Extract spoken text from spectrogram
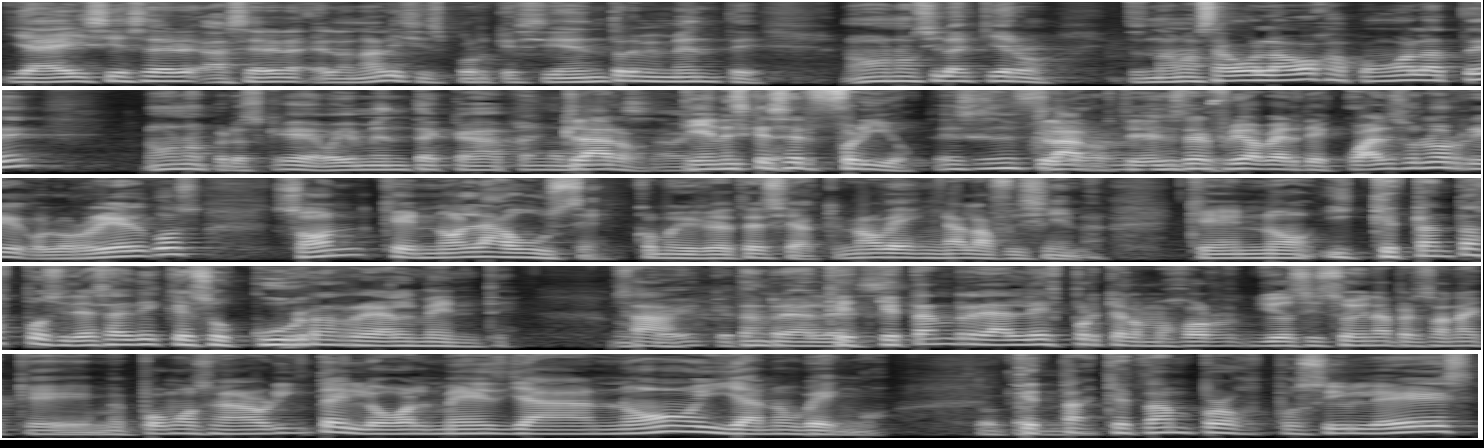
y ahí sí hacer, hacer el, análisis, porque si dentro de mi mente, no, no, sí la quiero, entonces nada más hago la hoja, pongo la T, no, no, pero es que obviamente acá pongo Claro, más, ver, tienes que ser frío. Tienes que ser frío, Claro, tienes que realmente. ser frío. A ver, ¿de cuáles son los riesgos? Los riesgos son que no la use, como yo te decía, que no venga a la oficina, que no. ¿Y qué tantas posibilidades hay de que eso ocurra realmente? O sea, ¿qué tan real ¿qué, es? qué tan real es? Porque a lo mejor yo sí soy una persona que me puedo emocionar ahorita y luego al mes ya no y ya no vengo. ¿Qué, tan- qué tan posible es?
